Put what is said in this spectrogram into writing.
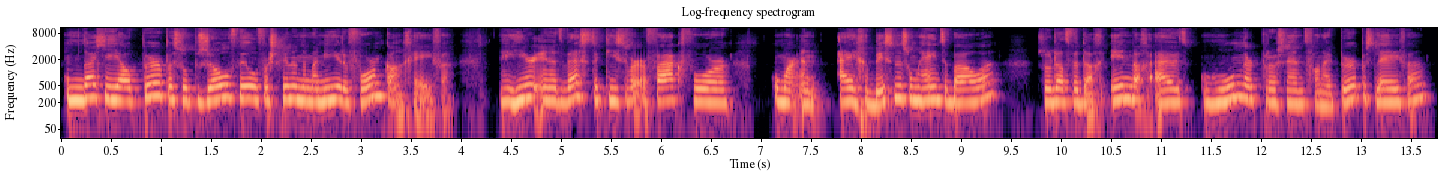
Omdat je jouw purpose op zoveel verschillende manieren vorm kan geven. hier in het Westen kiezen we er vaak voor om er een eigen business omheen te bouwen, zodat we dag in dag uit 100% vanuit purpose leven.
